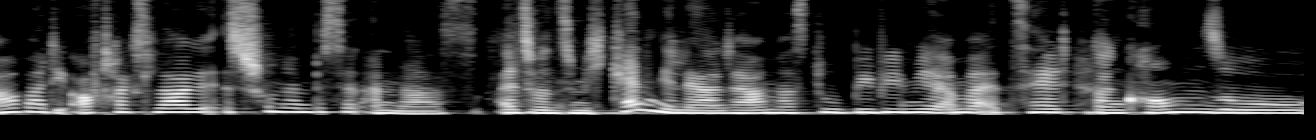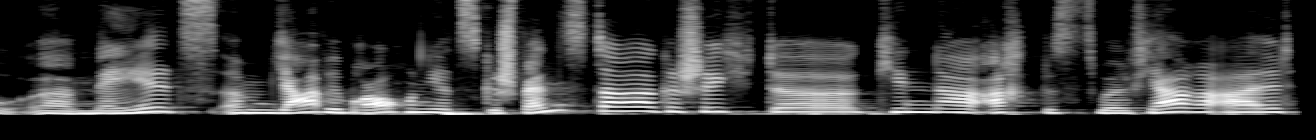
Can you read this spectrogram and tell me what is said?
aber die Auftragslage ist schon ein bisschen anders. Als wir uns nämlich kennengelernt haben, hast du, Bibi, mir immer erzählt, dann kommen so äh, Mails, ähm, ja, wir brauchen jetzt Gespenstergeschichte, Kinder acht bis zwölf Jahre alt,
